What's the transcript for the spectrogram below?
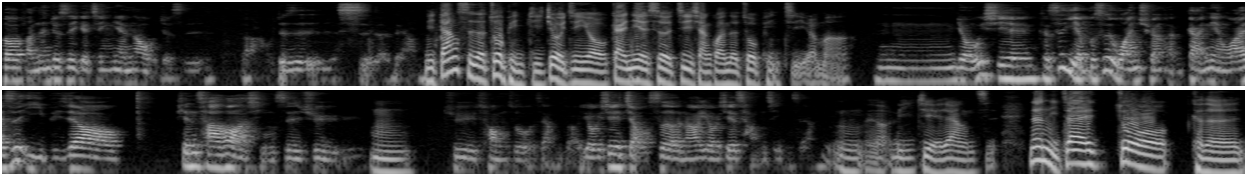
说，反正就是一个经验，那我就是，对吧？我就是试了这样。你当时的作品集就已经有概念设计相关的作品集了吗？嗯，有一些，可是也不是完全很概念，我还是以比较偏插画形式去嗯去创作这样的，有一些角色，然后有一些场景这样。嗯，要理解这样子。那你在做可能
